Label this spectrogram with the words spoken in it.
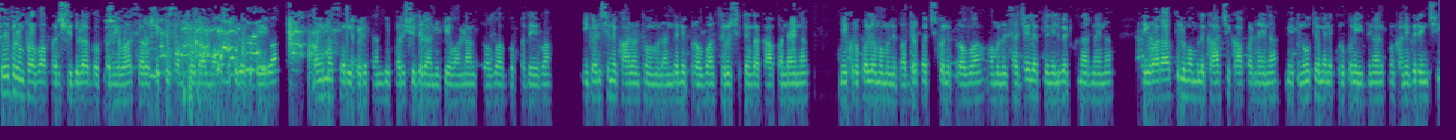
సూత్రం ప్రభా పరిశుద్ధుల గొప్ప దేవ సర్వశక్తి సంపద మహోన్నతుడ దేవ మహిమ స్వరూపుడు తండ్రి పరిశుద్ధుడానికి వన్నాను ప్రభా గొప్ప దేవ. ఈ గడిచిన కాలంతో మమ్మల్ని అందరినీ ప్రభా సురక్షితంగా కాపాడినైనా మీ కృపల్లో మమ్మల్ని భద్రపరుచుకొని ప్రభా మమ్మల్ని సజీలకి నిలబెట్టుకున్నారు నాయన. దివారాత్రులు మమ్మల్ని కాచి కాపాడినైనా మీకు నూతనమైన కృపను ఈ దినానికి మాకు అనుగ్రహించి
